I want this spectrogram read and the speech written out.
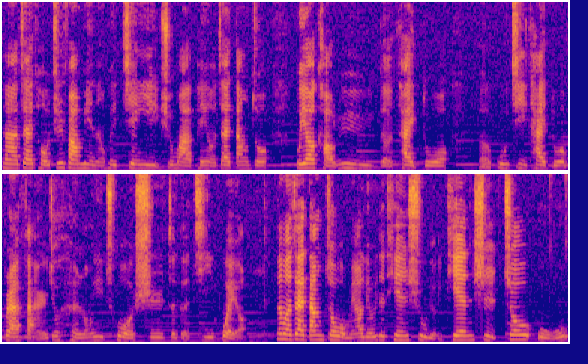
那在投资方面呢，会建议属马的朋友在当中不要考虑的太多，呃，估计太多，不然反而就很容易错失这个机会哦。那么在当周我们要留意的天数，有一天是周五。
